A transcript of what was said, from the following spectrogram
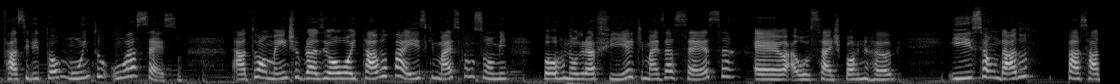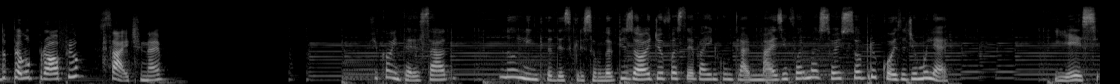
facilitou muito o acesso. Atualmente, o Brasil é o oitavo país que mais consome pornografia, que mais acessa é o site Pornhub. E isso é um dado passado pelo próprio site, né? Ficou interessado? No link da descrição do episódio você vai encontrar mais informações sobre o Coisa de Mulher. E esse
